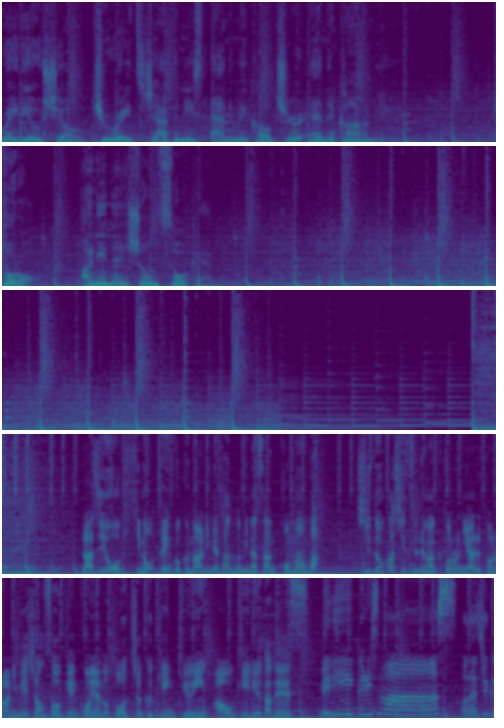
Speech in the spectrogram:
radio show curates Japanese anime culture and economy. Toro Animation Soken. ラジオをお聞きの全国のアニメファンの皆さんこんばんは静岡市鶴学トロにあるトロアニメーション総研今夜の当直研究員青木龍太です。メリークリスマス。同じく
